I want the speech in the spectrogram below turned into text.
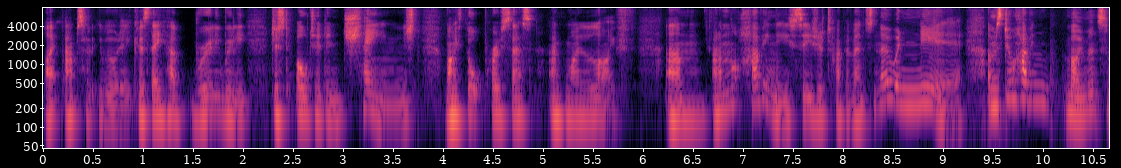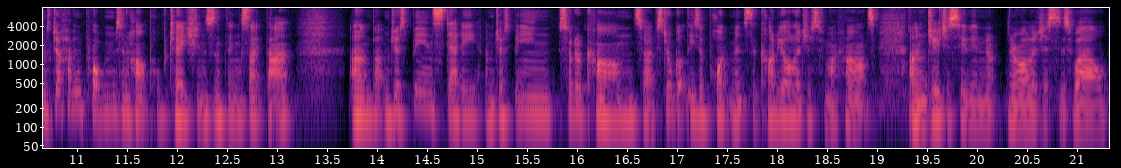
I absolutely will do because they have really, really just altered and changed my thought process and my life. Um, and I'm not having these seizure type events nowhere near. I'm still having moments, I'm still having problems and heart palpitations and things like that. Um, but I'm just being steady. I'm just being sort of calm. So I've still got these appointments, the cardiologist for my heart, and I'm due to see the neurologist as well,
